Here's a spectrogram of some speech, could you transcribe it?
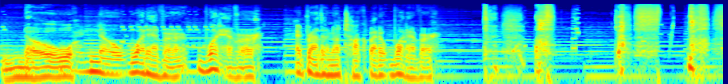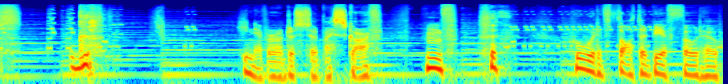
No. No, whatever, whatever. I'd rather not talk about it. Whatever. He never understood my scarf. Humph. Who would have thought there'd be a photo?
